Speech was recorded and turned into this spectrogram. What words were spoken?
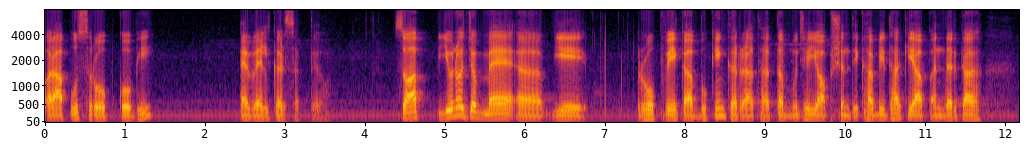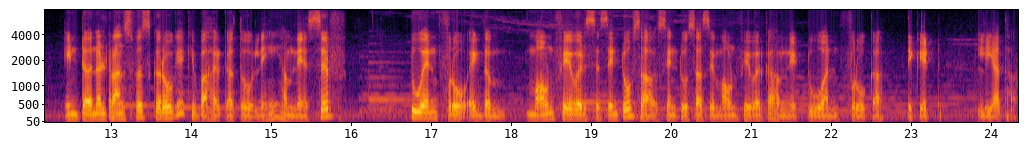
और आप उस रोप को भी अवेल कर सकते हो। सो so आप यू you नो know, जब मैं ये रोप वे का बुकिंग कर रहा था तब मुझे ये ऑप्शन दिखा भी था कि आप अंदर का इंटरनल ट्रांसफर्स करोगे कि बाहर का तो नहीं, हमने सिर्फ़ टू एंड फ्रो एकदम माउंट फेवर से सेंटोसा सेंटोसा से माउंट फेवर का हमने टू एंड फ्रो का टिकट लिया था।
